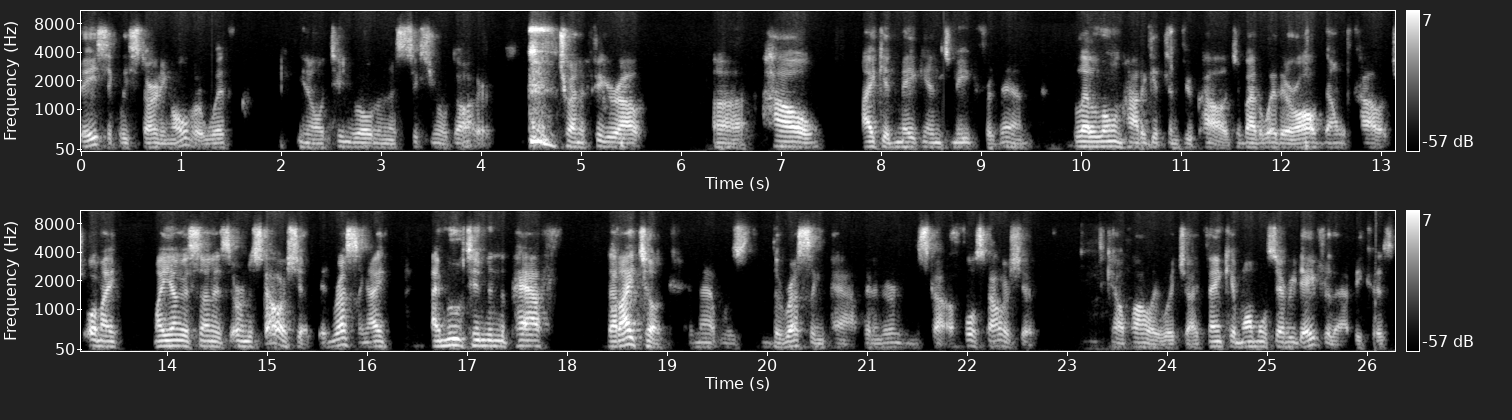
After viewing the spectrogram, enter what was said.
basically starting over with, you know, a 10 year old and a six year old daughter, trying to figure out uh, how I could make ends meet for them, let alone how to get them through college. And by the way, they're all done with college. Or my, my youngest son has earned a scholarship in wrestling. I, I moved him in the path that I took, and that was the wrestling path, and it earned him a full scholarship to Cal Poly, which I thank him almost every day for that because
